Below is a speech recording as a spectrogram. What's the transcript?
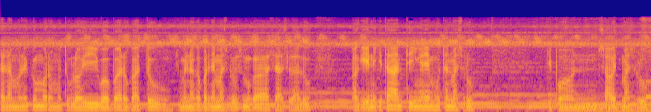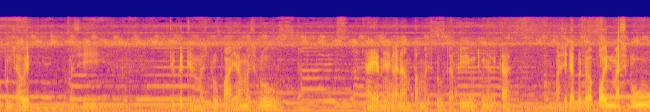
Assalamualaikum warahmatullahi wabarakatuh. Gimana kabarnya mas bro? Semoga sehat selalu. Pagi ini kita hunting ayam hutan mas bro. Di pohon sawit mas bro. Kebun sawit. Masih kecil-kecil mas bro. Payah mas bro. Ayamnya nggak nampak mas bro. Tapi untungnya kita Masih dapat dua poin mas bro.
